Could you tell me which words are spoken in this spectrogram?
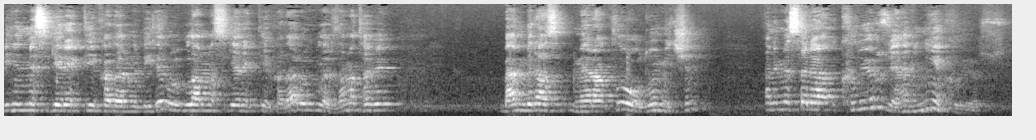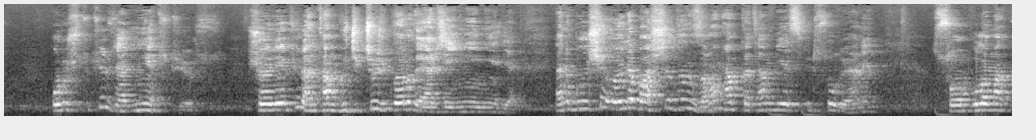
bilinmesi gerektiği kadarını bilir, uygulanması gerektiği kadar uygularız ama tabii ben biraz meraklı olduğum için hani mesela kılıyoruz ya hani niye kılıyoruz? Oruç tutuyoruz ya niye tutuyoruz? Şöyle yapıyor. Hani tam gıcık çocukları da her şey niye niye diye. Yani bu işe öyle başladığın zaman hakikaten bir esprisi oluyor. Yani sorgulamak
